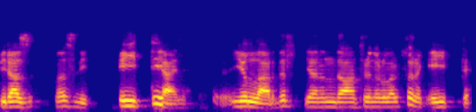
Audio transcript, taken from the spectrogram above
biraz nasıl diyeyim eğitti yani. Yıllardır yanında antrenör olarak tutarak eğitti.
